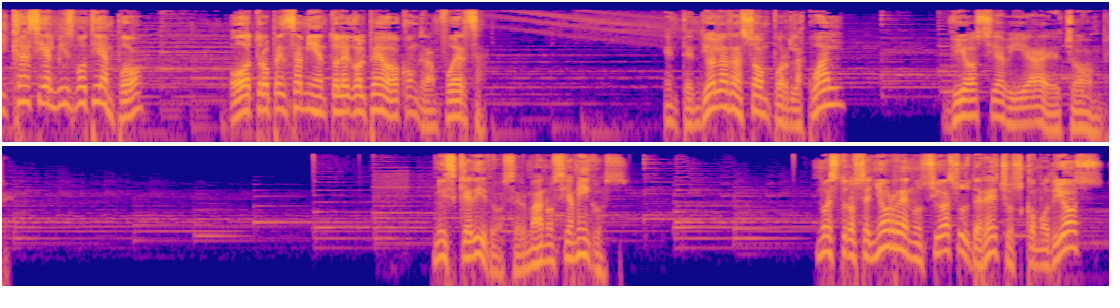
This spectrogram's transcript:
Y casi al mismo tiempo, otro pensamiento le golpeó con gran fuerza. Entendió la razón por la cual Dios se había hecho hombre. Mis queridos hermanos y amigos, nuestro Señor renunció a sus derechos como Dios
